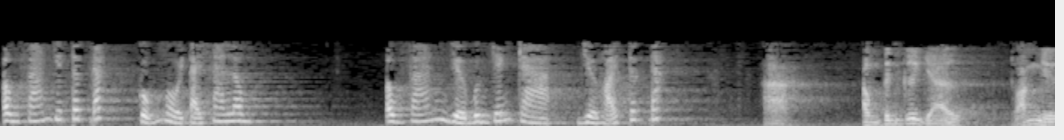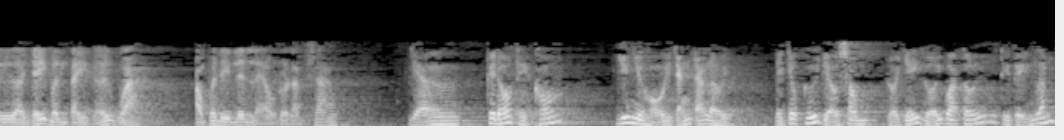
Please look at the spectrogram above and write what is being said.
Ông Phán với Tất Đắc cũng ngồi tại salon. Ông Phán vừa bưng chén trà, vừa hỏi Tất Đắc. À, ông tính cưới vợ, thoảng như giấy bên tay gửi qua, ông phải đi lên lèo rồi làm sao? Dạ, cái đó thì khó. Dưới như hội chẳng trả lời, để cháu cưới vợ xong rồi giấy gửi qua tới thì tiện lắm.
